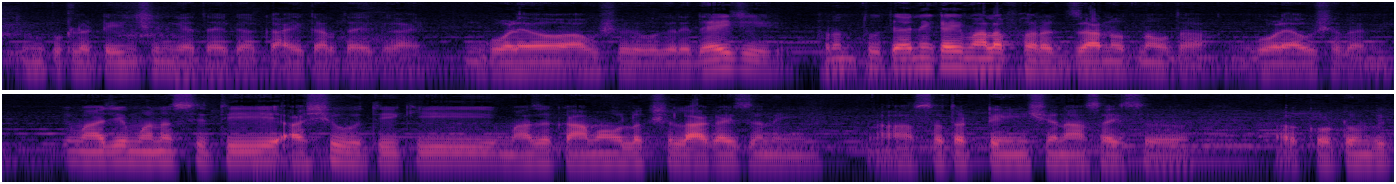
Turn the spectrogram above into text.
तुम्ही कुठलं टेन्शन घेताय का? काय करताय काय? गोळ्या औषध वगैरे द्यायचे. परंतु त्याने काही मला फरक जाणवत नव्हता गोळ्या औषधांनी. माझी मनस्थिती अशी होती की माझं कामावर लक्ष लागायचं नाही. सतत टेन्शन असायचं कौटुंबिक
